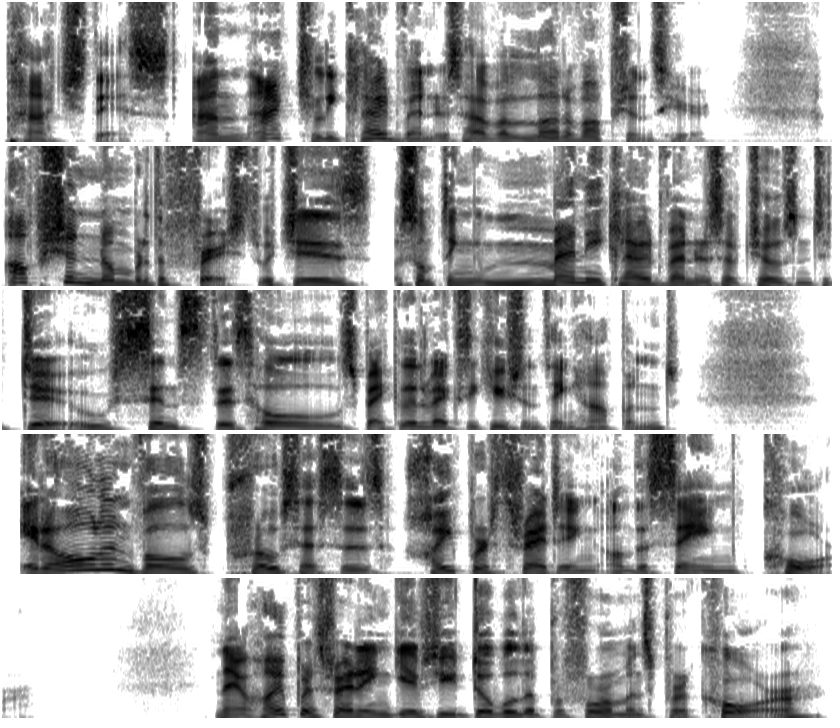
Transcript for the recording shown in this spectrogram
patch this. And actually, cloud vendors have a lot of options here. Option number the first, which is something many cloud vendors have chosen to do since this whole speculative execution thing happened. It all involves processes hyper-threading on the same core. Now, hyper-threading gives you double the performance per core,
